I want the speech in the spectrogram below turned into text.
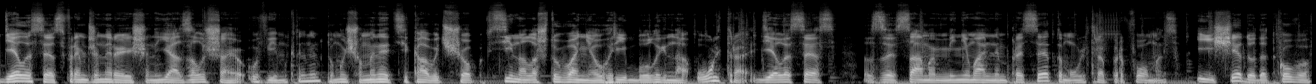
DLSS Frame Generation я залишаю увімкненим, тому що мене цікавить, щоб всі налаштування у грі були на ультра. DLSS з самим мінімальним пресетом Ultra Performance, і ще додатково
